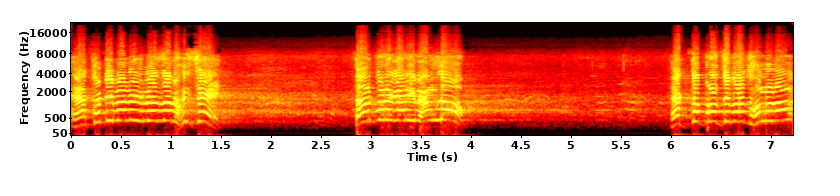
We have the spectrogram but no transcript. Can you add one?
এতটি মানুষ বেজার হয়েছে। তারপরে গাড়ি ভাঙলো। একটা প্রতিবাদ হলো না।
